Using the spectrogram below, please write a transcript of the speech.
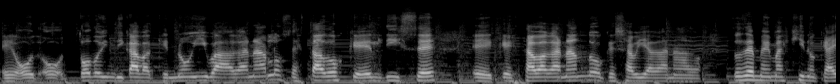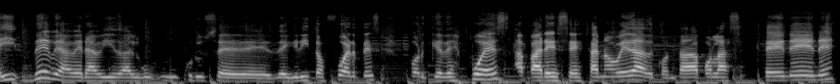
eh, o, o todo indicaba que no iba a ganar los estados que él dice eh, que estaba ganando o que ya había ganado. Entonces me imagino que ahí debe haber habido algún cruce de, gritos fuertes, porque después aparece esta novedad contada por la CNN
